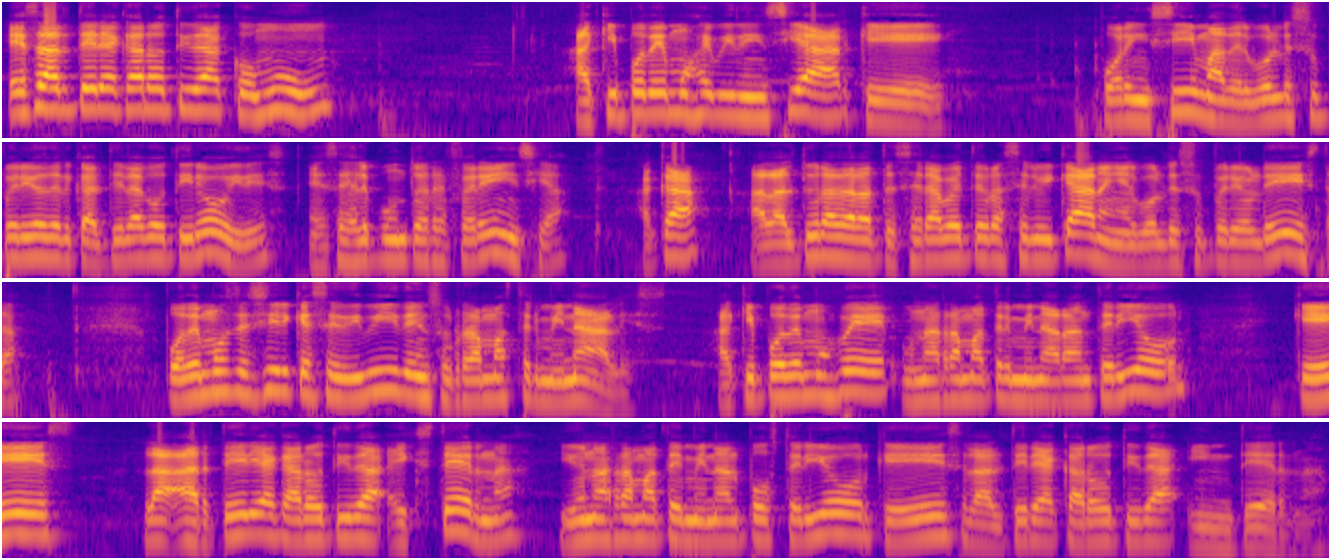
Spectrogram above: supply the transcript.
Esa arteria carótida común, aquí podemos evidenciar que por encima del borde superior del cartílago tiroides, ese es el punto de referencia, acá, a la altura de la tercera vértebra cervical en el borde superior de esta, podemos decir que se divide en sus ramas terminales. Aquí podemos ver una rama terminal anterior, que es la arteria carótida externa, y una rama terminal posterior, que es la arteria carótida interna.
